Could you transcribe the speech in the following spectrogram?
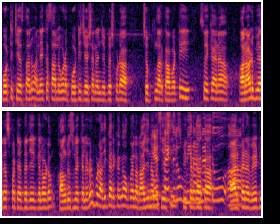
పోటీ చేస్తాను. అనేక సార్లు కూడా పోటీ చేశానని చెప్పేసి కూడా చెప్తున్నారు కాబట్టి సో ఇక ఆయన ఆనాడు బీఆర్ఎస్ పార్టీ అభ్యర్థిగా గెలవడం కాంగ్రెస్లోకి వెళ్ళడం ఇప్పుడు అధికారికంగా ఒకవేళ రాజీనామా చేసి స్పీకర్ మీరు గాక అన్నట్టు, ఆ, ఆయన పైన వేటు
